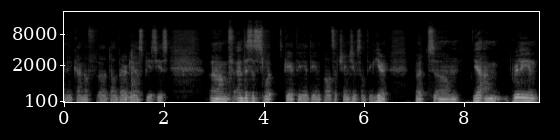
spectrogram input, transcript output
any kind of uh, Dalbergia species. Um, and this is what gave the the impulse of changing something here. But um, yeah, I'm really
